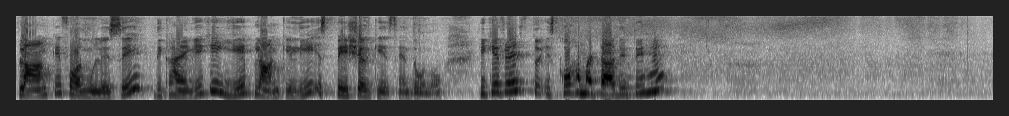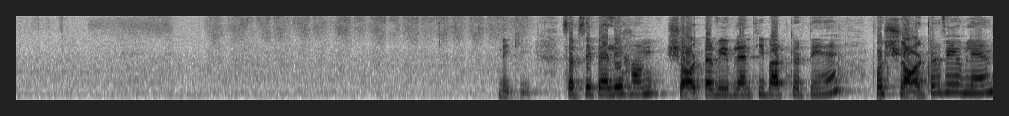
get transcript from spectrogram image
प्लांक के फॉर्मूले से दिखाएँगे कि ये प्लांक के लिए स्पेशल केस हैं दोनों। ठीक है फ्रेंड्स? तो इसको हम हटा देते हैं। देखिए, सबसे पहले हम शॉर्टर वेवलेंथ की बात करते हैं। फॉर शॉर्टर वेवलेंथ,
